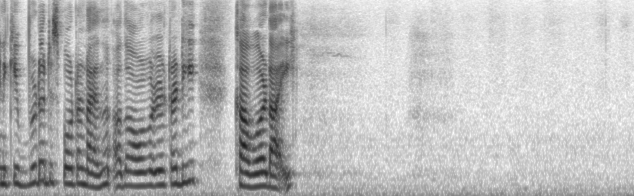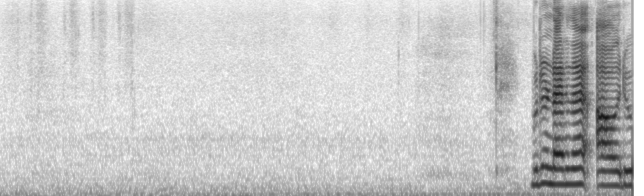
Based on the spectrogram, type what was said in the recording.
എനിക്ക് ഇവിടെ ഒരു സ്പോട്ട് ഉണ്ടായിരുന്നു. അത് ഓൾറെഡി കവേർഡായി ഇവിടെ ഉണ്ടായിരുന്ന ആ ഒരു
